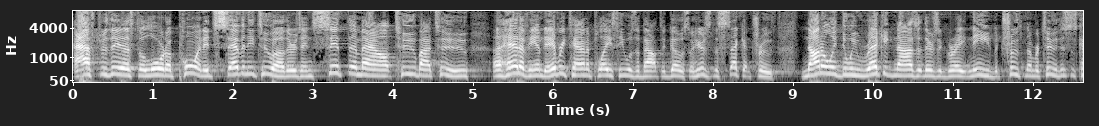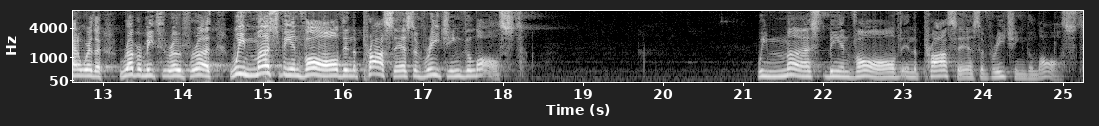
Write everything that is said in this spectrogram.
After this, the Lord appointed 72 others and sent them out two by two ahead of him to every town and place he was about to go. So here's the second truth. Not only do we recognize that there's a great need, but truth number two, this is kind of where the rubber meets the road for us. We must be involved in the process of reaching the lost. We must be involved in the process of reaching the lost.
